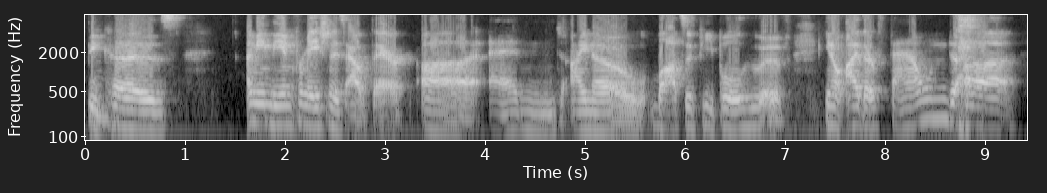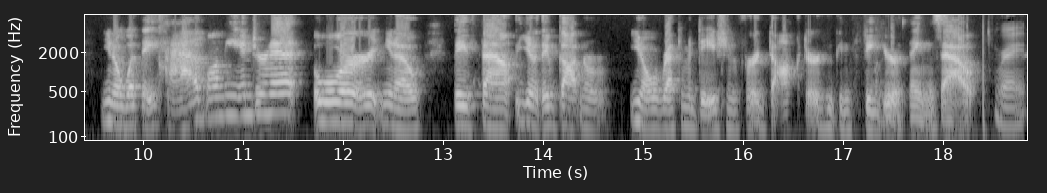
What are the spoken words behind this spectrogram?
because I mean, the information is out there, uh, and I know lots of people who have, you know, either found, uh, you know, what they have on the internet, or you know, they found, you know, they've gotten a, you know, a recommendation for a doctor who can figure things out. Right.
